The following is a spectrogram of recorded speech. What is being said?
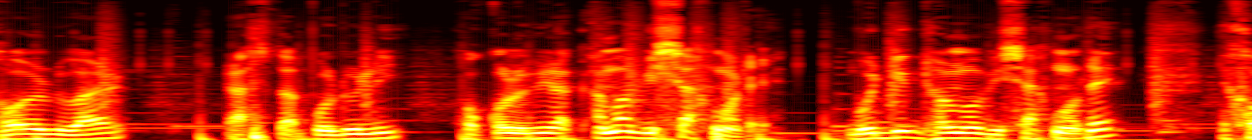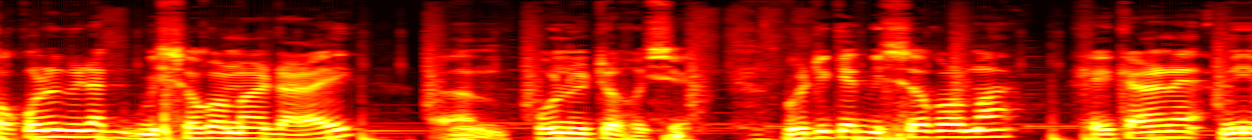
ঘৰ দুৱাৰ ৰাস্তা পদূলি সকলোবিলাক আমাৰ বিশ্বাসমতে বৈদিক ধৰ্ম বিশ্বাসমতে সকলোবিলাক বিশ্বকৰ্মাৰ দ্বাৰাই পৰিণত হৈছে। গতিকে বিশ্বকৰ্মা সেইকাৰণে আমি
